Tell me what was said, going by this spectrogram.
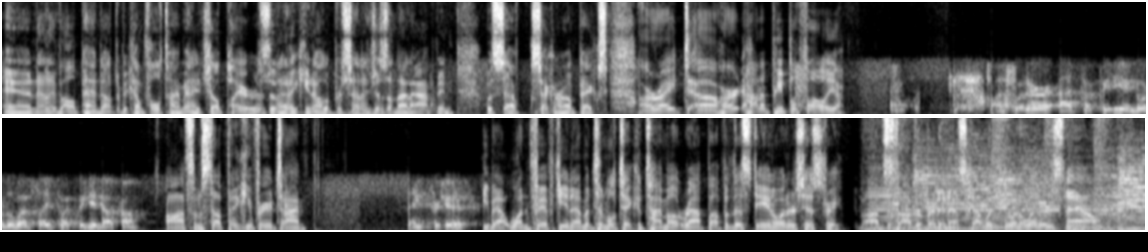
and uh, they've all panned out to become full time NHL players. And I think you know the percentages on that happening with second round picks. All right, uh, Hart, how do people follow you? On Twitter at Puckpedia and go to the website puckpedia.com. Awesome stuff. Thank you for your time. Thanks, appreciate it. You bet 150 in Edmonton. We'll take a timeout, wrap up with this day in Oilers history. Bob Stauffer, Brendan Escott with you in Oilers Now.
